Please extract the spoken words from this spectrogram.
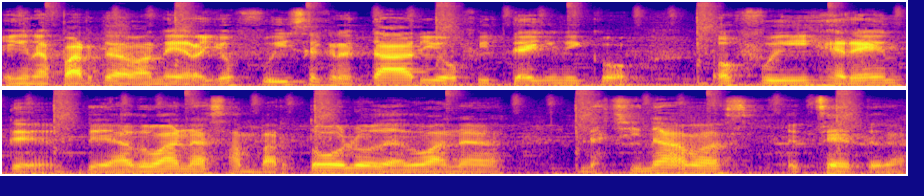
en la parte de aduanera. Yo fui secretario, fui técnico o fui gerente de aduana San Bartolo, de aduana Las Chinabas, etc.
